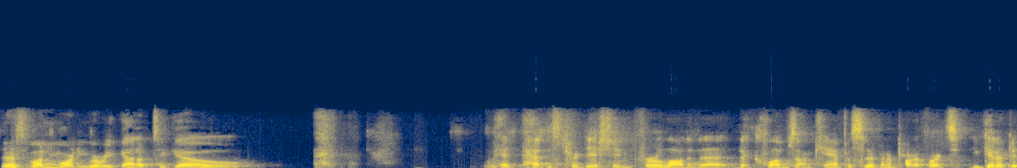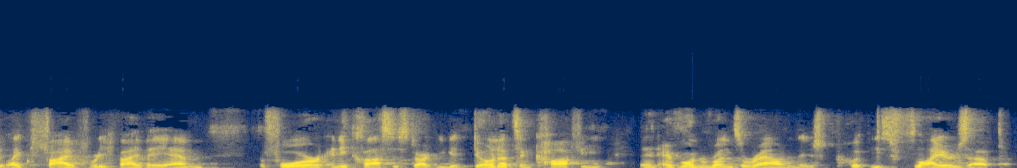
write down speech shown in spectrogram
there's one morning where we got up to go we had had this tradition for a lot of the the clubs on campus that I've been a part of, where it's you get up at like 5:45 a.m. before any classes start. You get donuts and coffee, and everyone runs around and they just put these flyers up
